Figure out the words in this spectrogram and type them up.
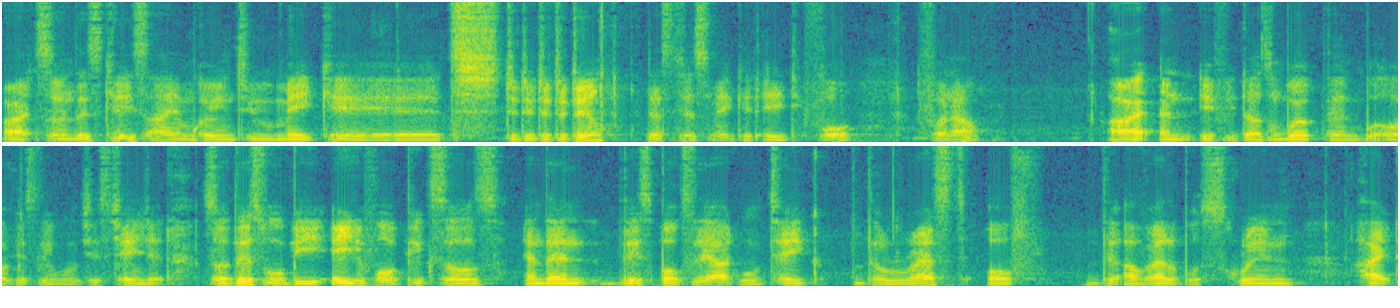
All right, so in this case, I am going to make it, let's just make it 84 for now all right and if it doesn't work then well, obviously we'll just change it. So this will be 84 pixels and then this box layout will take the rest of the available screen height.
